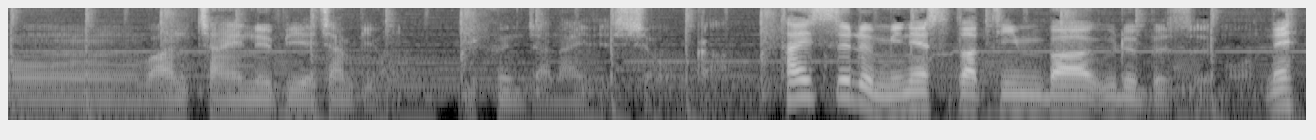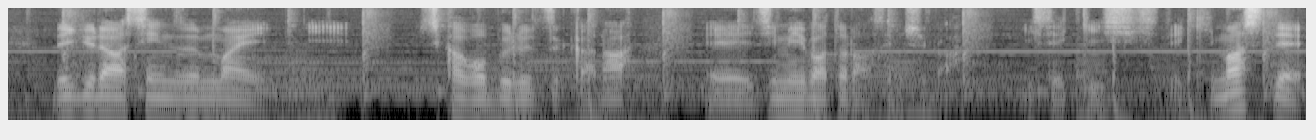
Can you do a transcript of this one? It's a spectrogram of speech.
うーん、ワンチャン NBA チャンピオン行くんじゃないでしょうか。対するミネソタ・ティンバー・ウルブズもね、レギュラーシーズン前にシカゴブルーズから、えー、ジミー・バトラー選手が移籍してきまして、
